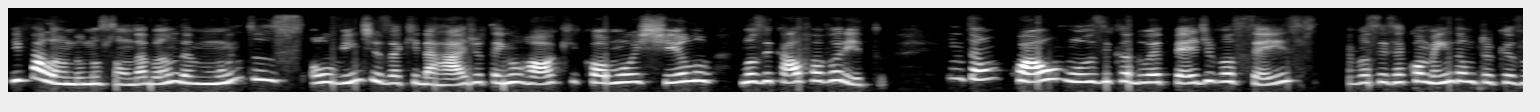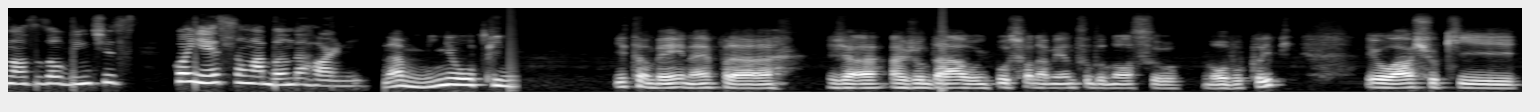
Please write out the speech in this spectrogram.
E falando no som da banda, muitos ouvintes aqui da rádio têm o rock como estilo musical favorito. Então, qual música do EP de vocês vocês recomendam para que os nossos ouvintes conheçam a banda Horny? Na minha opinião, e também, né, para já ajudar o impulsionamento do nosso novo clipe, eu acho que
